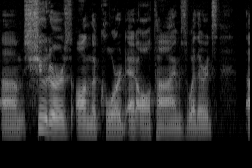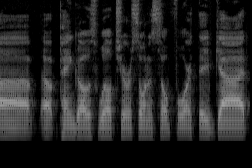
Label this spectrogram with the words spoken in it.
um, shooters on the court at all times, whether it's uh, uh, Pangos, Wiltjer, so on and so forth. They've got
